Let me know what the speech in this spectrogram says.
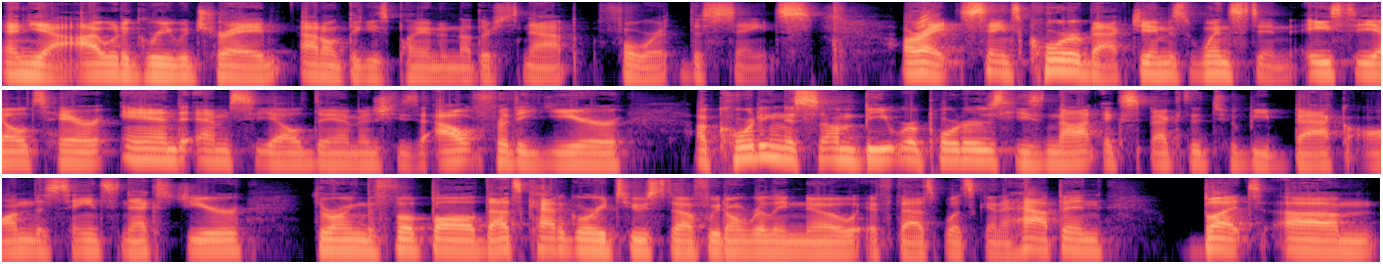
And yeah, I would agree with Trey. I don't think he's playing another snap for the Saints. All right, Saints quarterback Jameis Winston, ACL tear and MCL damage. He's out for the year. According to some beat reporters, he's not expected to be back on the Saints next year throwing the football. That's category two stuff. We don't really know if that's what's going to happen. But um,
